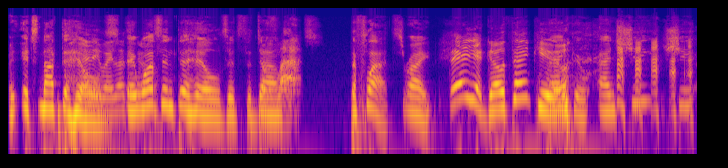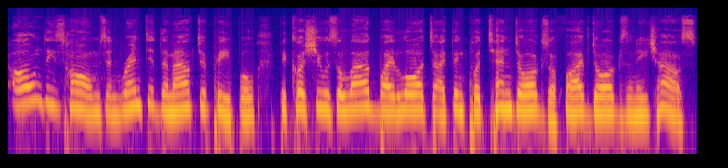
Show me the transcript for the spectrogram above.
It's not the hills. Anyway, it go. wasn't the hills. It's the down. flats? The flats, right? There you go. Thank you. Thank you. And she she owned these homes and rented them out to people because she was allowed by law to I think put ten dogs or five dogs in each house.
